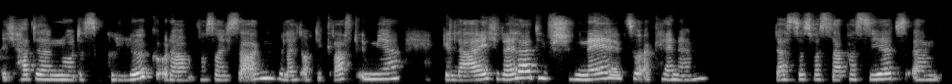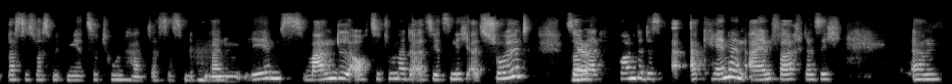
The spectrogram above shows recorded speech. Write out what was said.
ich hatte nur das Glück oder was soll ich sagen, vielleicht auch die Kraft in mir, gleich relativ schnell zu erkennen, dass das, was da passiert, ähm, dass das was mit mir zu tun hat, dass es mit Mhm. meinem Lebenswandel auch zu tun hatte, also jetzt nicht als Schuld, sondern ich konnte das er- erkennen einfach, dass ich ähm,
